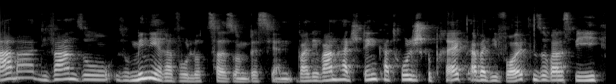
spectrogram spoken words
aber die waren so, so Mini-Revoluzer so ein bisschen, weil die waren halt stinkkatholisch geprägt, aber die wollten sowas wie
